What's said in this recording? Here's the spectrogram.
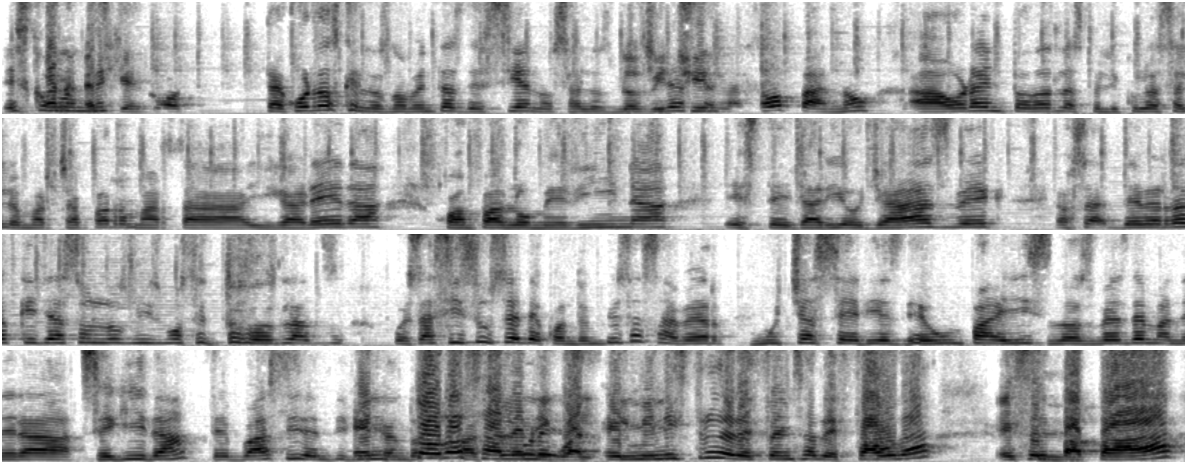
Es como México. ¿Te acuerdas que en los noventas decían, o sea, los, los en la sopa, ¿no? Ahora en todas las películas salió Mar Chaparro, Marta Higareda, Juan Pablo Medina, este Darío Yazbek, o sea, de verdad que ya son los mismos en todos lados. Pues así sucede, cuando empiezas a ver muchas series de un país, los ves de manera seguida, te vas identificando. En todos salen igual. El ministro de Defensa de Fauda es el papá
